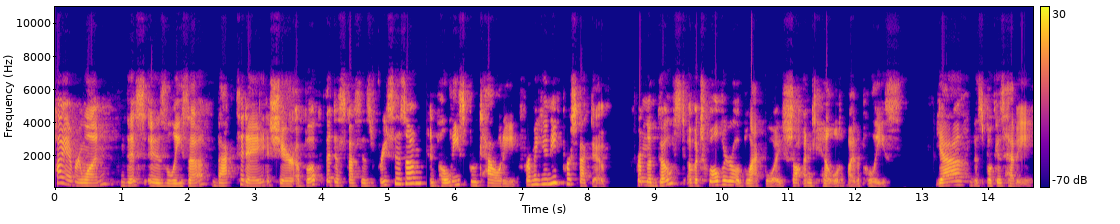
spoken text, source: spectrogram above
Hi, everyone. This is Lisa, back today to share a book that discusses racism and police brutality from a unique perspective from the ghost of a 12 year old black boy shot and killed by the police. Yeah, this book is heavy,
